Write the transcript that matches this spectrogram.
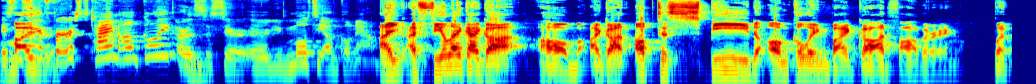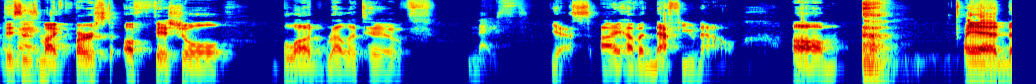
is my- this your first time uncling, or is this your are you multi uncle now? I, I feel like I got um I got up to speed uncling by godfathering, but this is my first official blood relative nice. Yes, I have a nephew now. Um, and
